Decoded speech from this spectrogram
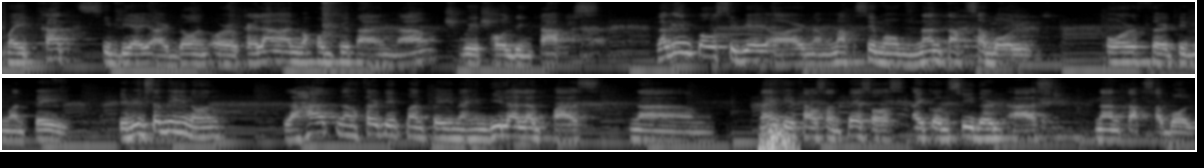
may cut si BIR doon or kailangan makomputan ng withholding tax. Nag-impose si BIR ng maximum non-taxable or 13-month pay. Ibig sabihin nun, lahat ng 13th month pay na hindi lalagpas ng 90,000 pesos ay considered as non-taxable.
